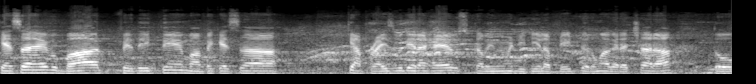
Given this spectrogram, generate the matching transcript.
कैसा है वो बार? फिर देखते हैं वहाँ पे कैसा क्या प्राइस वगैरह है उसका भी मैं डिटेल अपडेट करूँगा अगर अच्छा रहा। तो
